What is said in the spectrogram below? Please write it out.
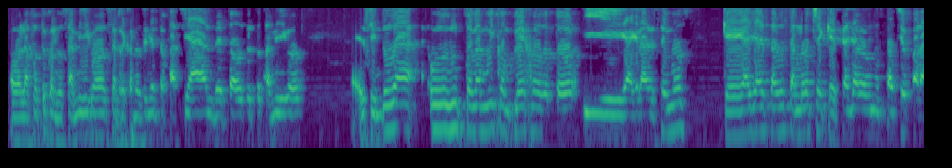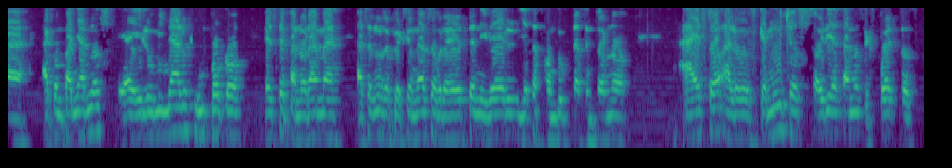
o la foto con los amigos, el reconocimiento facial de todos estos amigos. Eh, sin duda, un tema muy complejo, doctor, y agradecemos que haya estado esta noche, que se haya dado un espacio para acompañarnos e iluminar un poco este panorama hacernos reflexionar sobre este nivel y esas conductas en torno a esto a los que muchos hoy día estamos expuestos.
